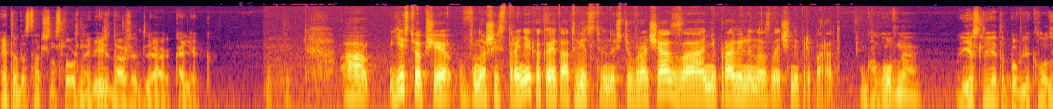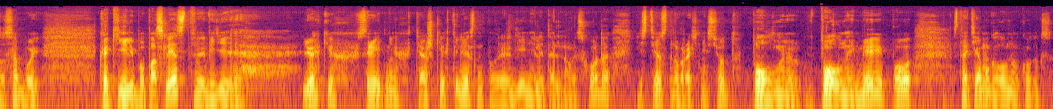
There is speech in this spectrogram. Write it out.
Это достаточно сложная вещь даже для коллег. А есть вообще в нашей стране какая-то ответственность у врача за неправильно назначенный препарат? Уголовная. Если это повлекло за собой какие-либо последствия в виде легких, средних, тяжких телесных повреждений, летального исхода, естественно, врач несет полную, в полной мере по статьям Уголовного кодекса.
